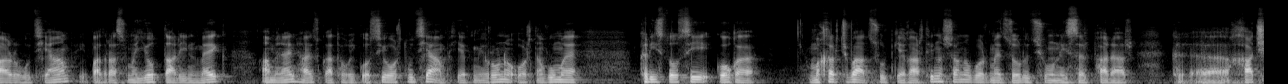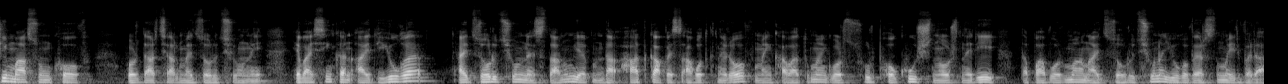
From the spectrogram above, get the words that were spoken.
արարողությամբ պատրաստվում է 7 տարին 1 ամենայն հայոց կաթողիկոսի օրդությամբ եւ Միրոնը օրտնվում է Քրիստոսի կողը մխրճված Սուրբ Գեղարդի նշանով, որ մեծ զորություն ունի սրբարար, խաչի մասունքով, որ դարձյալ մեծ զորություն ունի, եւ այսինքն այդ յուղը այդ զորությունն է ստանում եւ հատկապես աղոթքներով մենք հավատում ենք, որ Սուրբ Հոգու շնորհների տպավորման այդ զորությունը յուղը վերցնում է իր վրա։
